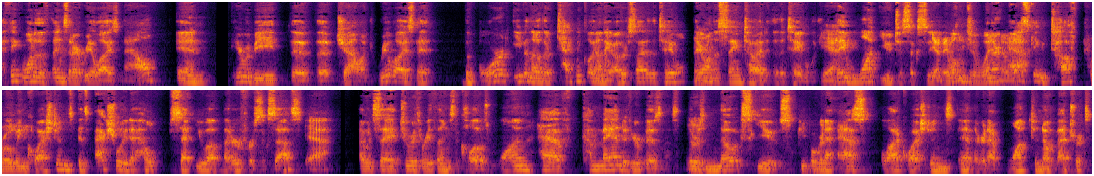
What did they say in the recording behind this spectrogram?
I think one of the things that I realize now, and here would be the the challenge, realize that the board, even though they're technically on the other side of the table, they're Mhm. on the same side of the table with you. Yeah. They want you to succeed. Yeah, they want you to when win. they're No doubt. asking tough, probing questions, it's actually to help set you up better for success. Yeah. I would say two or three things to close. One, have command of your business. There is no excuse. People are going to ask a lot of questions and they're going to want to know metrics.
